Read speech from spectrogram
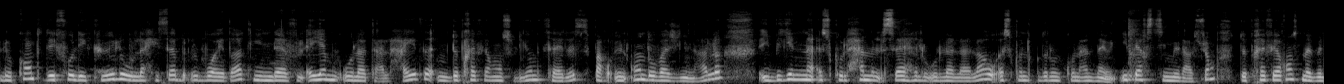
Le compte des follicules ولا حساب البويضات يندار في الأيام الاولى تاع الحيض de préférence اليوم الثالث par une endovaginale يبين لنا est-ce que الحمل ساهل ولا لا لا و est-ce que نقدروا يكون عندنا une hyperstimulation de préférence ما بين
